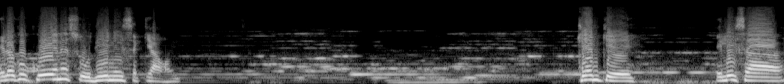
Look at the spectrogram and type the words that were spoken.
એ લોકો કોઈ એને શોધી નહીં શક્યા હોય. કેમ કે એલિસા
